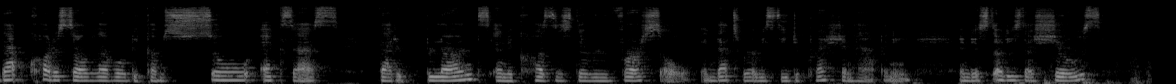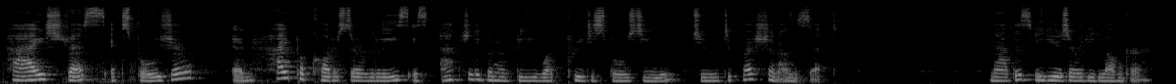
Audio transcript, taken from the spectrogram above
that cortisol level becomes so excess that it blunts and it causes the reversal and that's where we see depression happening. And there's studies that shows high stress exposure and hypercortisol release is actually going to be what predispose you to depression onset now this video is already longer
